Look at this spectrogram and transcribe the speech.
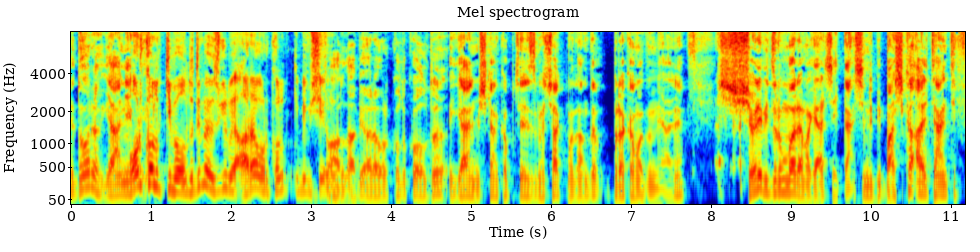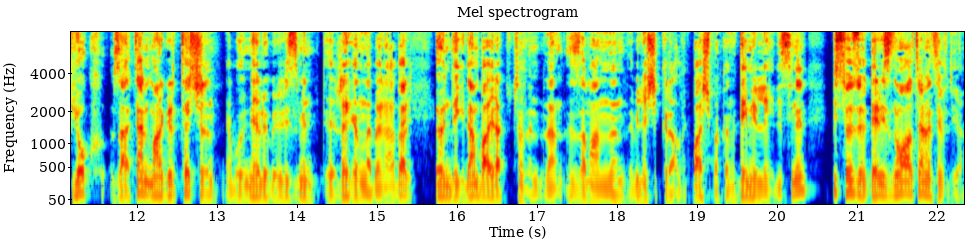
E doğru yani. Orkoluk gibi oldu değil mi Özgür Bey? Ara orkoluk gibi bir şey vallahi oldu. Vallahi bir ara orkoluk oldu. E, gelmişken kapitalizme çakmadan da bırakamadın yani. Şöyle bir durum var ama gerçekten. Şimdi bir başka alternatif yok. Zaten Margaret Thatcher'ın e, bu neoliberalizmin e, Reagan'la beraber önde giden bayrak tutanından zamanının Birleşik Krallık Başbakanı Demir Lady'sinin bir sözü. There is no alternative diyor.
